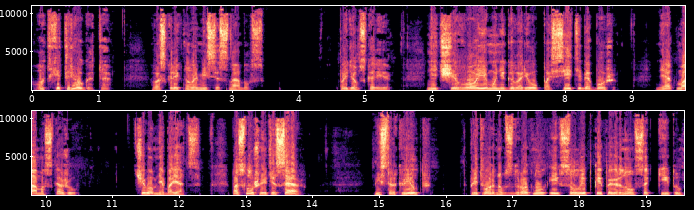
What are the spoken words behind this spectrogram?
Вот хитрюга-то! — воскликнула миссис Наблс. — Пойдем скорее. — Ничего ему не говорю, упаси тебя, Боже! — Нет, мама, скажу. — Чего мне бояться? — Послушайте, сэр! Мистер Квилп притворно вздрогнул и с улыбкой повернулся к Киту.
